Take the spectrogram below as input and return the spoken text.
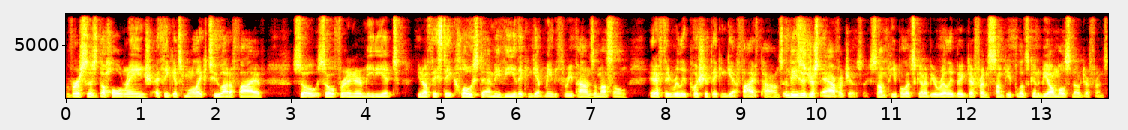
versus the whole range, I think it's more like two out of five. So so for intermediate, you know, if they stay close to MEV, they can get maybe three pounds of muscle, and if they really push it, they can get five pounds. And these are just averages. Some people, it's going to be really big difference. Some people, it's going to be almost no difference.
